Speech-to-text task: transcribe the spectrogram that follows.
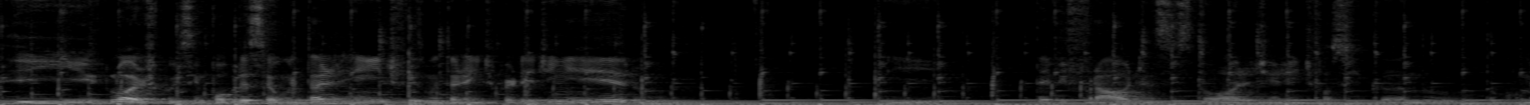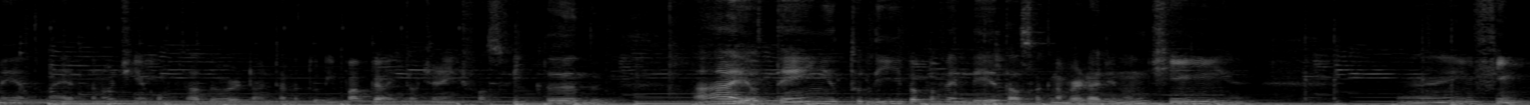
e, lógico, isso empobreceu muita gente, fez muita gente perder dinheiro. E teve fraude nessa história, tinha gente falsificando documento. Na época não tinha computador, então estava tudo em papel, então tinha gente falsificando. Ah, eu tenho tulipa para vender tal, só que na verdade não tinha. Enfim,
